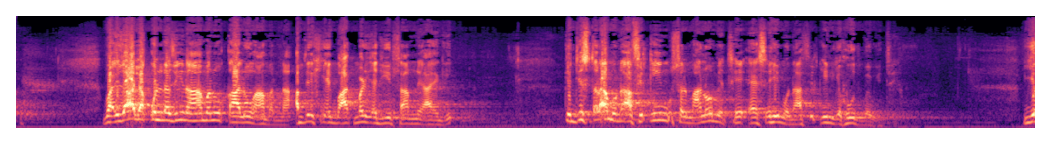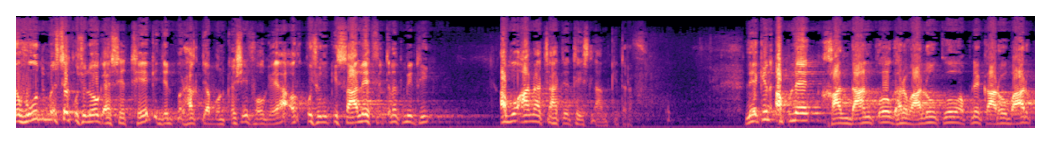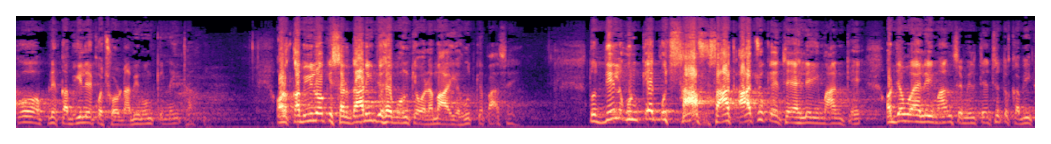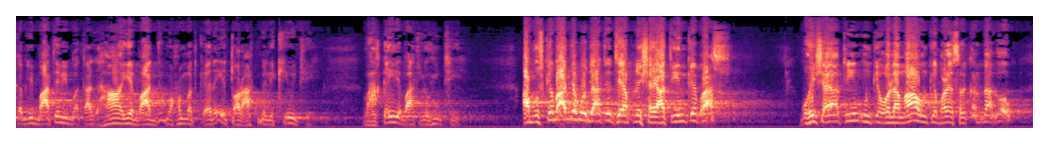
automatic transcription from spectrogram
وَإِذَا لَقُوا الَّذِينَ آمَنُوا قَالُوا آمَنَّا۔ اب دیکھیں ایک بات بڑی عجیب سامنے آئے گی۔ کہ جس طرح منافقین مسلمانوں میں تھے، ایسے ہی منافقین یہود میں بھی تھے۔ یہود میں سے کچھ لوگ ایسے تھے کہ جن پر حق جب منکشف ہو گیا اور کچھ ان کی صالح فطرت بھی تھی۔ اب وہ آنا چاہتے تھے اسلام کی طرف۔ لیکن اپنے خاندان کو، گھر والوں کو، اپنے کاروبار کو، اپنے قبیلے کو چھوڑنا بھی ممکن نہیں تھا۔ اور قبیلوں کی سرداری جو ہے وہ ان کے علماء یہود کے پاس ہے۔ تو دل ان کے کچھ صاف ساتھ آ چکے تھے اہل ایمان کے۔ اور جب وہ اہل ایمان سے ملتے تھے تو کبھی کبھی باتیں بھی بتا دیں ہاں یہ بات جو محمد کہہ رہے یہ تورات میں لکھی ہوئی تھی۔ واقعی یہ بات یوں ہی تھی۔ اب اس کے بعد جب وہ جاتے تھے اپنے شیاطین کے پاس، وہی شیاطین، ان کے علماء، ان کے بڑے سرکردہ لوگ،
